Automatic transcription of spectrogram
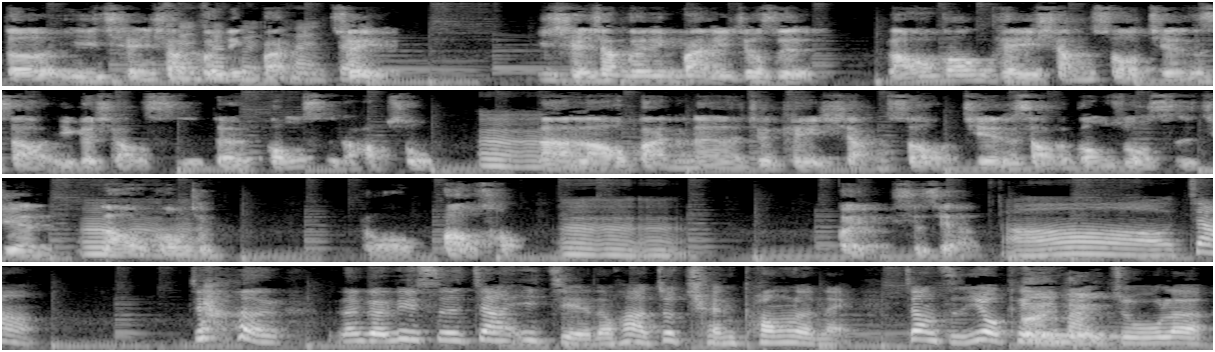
得依前项规定办理。所以，依前项规定办理，就是劳工可以享受减少一个小时的工时的好处。嗯，那老板呢，就可以享受减少的工作时间，劳工就有报酬。嗯嗯嗯，对，是这样。哦，这样。”这样，那个律师这样一解的话，就全通了呢。这样子又可以满足了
